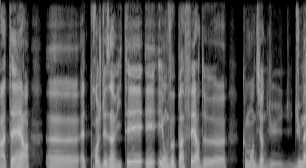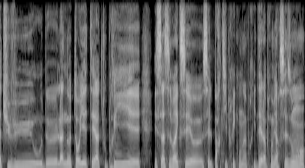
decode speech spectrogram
à terre, euh, être proche des invités, et, et on veut pas faire de... comment dire du, du m'as-tu vu ou de la notoriété à tout prix et, et ça c'est vrai que c'est euh, le parti pris qu'on a pris dès la première saison en,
